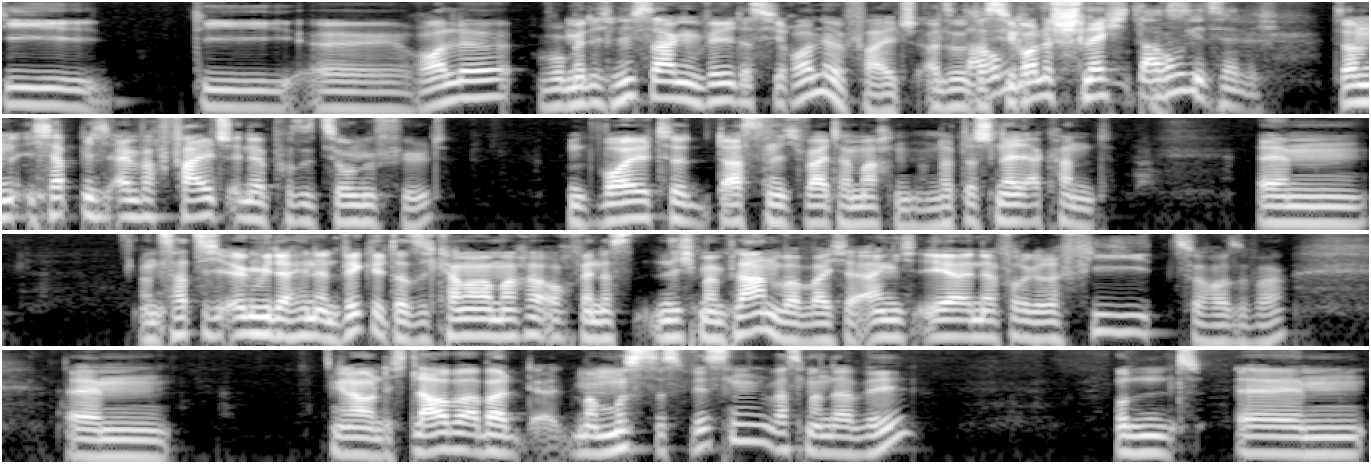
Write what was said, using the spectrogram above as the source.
die, die äh, Rolle, womit ich nicht sagen will, dass die Rolle falsch, also dass Darum die Rolle schlecht Darum ist, geht es ja nicht. sondern ich habe mich einfach falsch in der Position gefühlt und wollte das nicht weitermachen und habe das schnell erkannt. Ähm, und es hat sich irgendwie dahin entwickelt, dass ich Kamera mache, auch wenn das nicht mein Plan war, weil ich ja eigentlich eher in der Fotografie zu Hause war. Ähm, genau, und ich glaube aber, man muss das wissen, was man da will. Und ähm,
